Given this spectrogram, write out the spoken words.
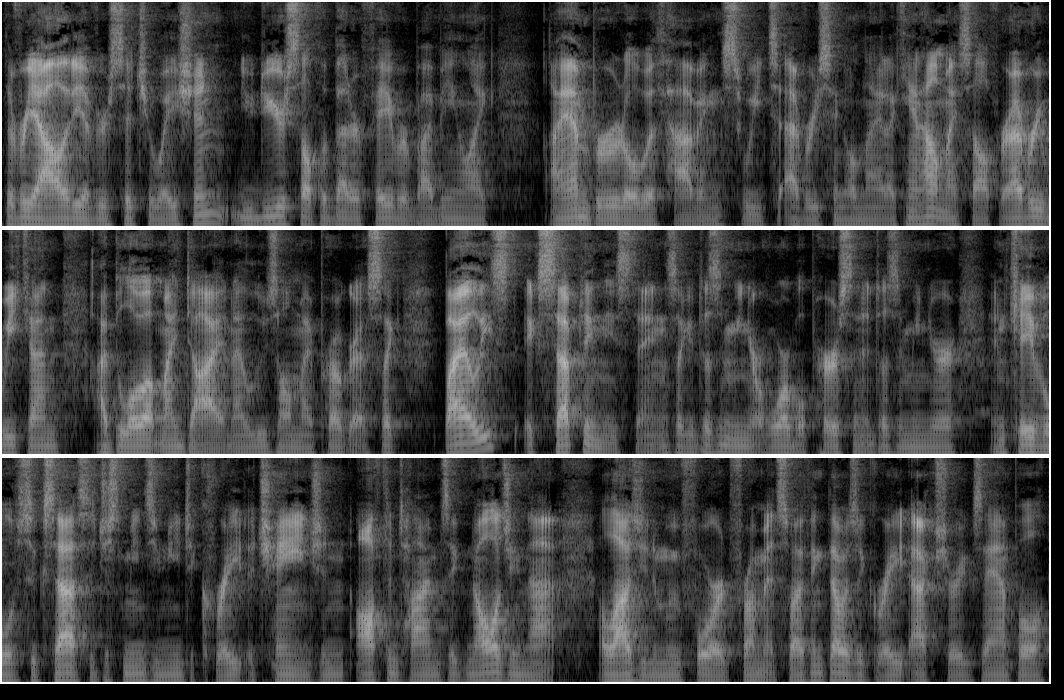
the reality of your situation, you do yourself a better favor by being like, I am brutal with having sweets every single night. I can't help myself. Or every weekend, I blow up my diet and I lose all my progress. Like, by at least accepting these things, like it doesn't mean you're a horrible person. It doesn't mean you're incapable of success. It just means you need to create a change. And oftentimes, acknowledging that allows you to move forward from it. So I think that was a great extra example.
